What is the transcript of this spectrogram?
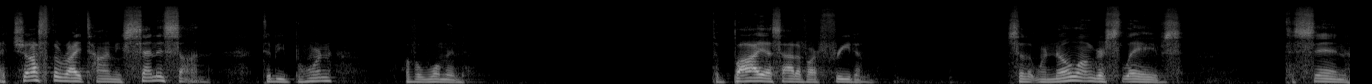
at just the right time, He sent His Son to be born of a woman, to buy us out of our freedom, so that we're no longer slaves to sin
